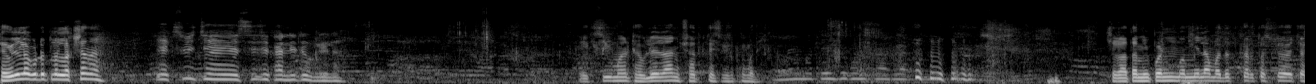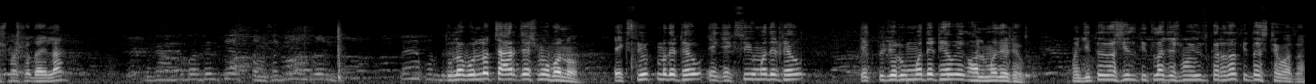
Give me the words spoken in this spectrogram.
ठेवलेला कुठं तुला? लक्ष नाही एक्सवीचे खाली ठेवलेला. एक्समध्ये ठेवलेला आणि शोधते स्विफ्टमध्ये. चलो आता मी पण मम्मीला मदत करतो चष्मा शोधायला. तुला बोललो चार चष्मे बनव. एक स्विफ्टमध्ये ठेव एक एक्सयू मध्ये ठेव एक तुझ्या रूममध्ये ठेव एक हॉलमध्ये ठेव. मग जिथं जाशील तिथला चष्मा यूज करायचा तिथंच ठेवायचा.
